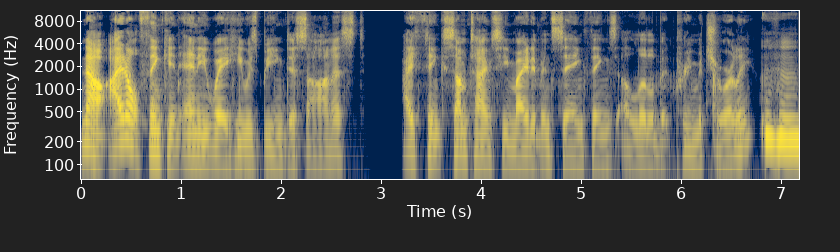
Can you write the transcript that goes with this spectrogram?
Now I don't think in any way he was being dishonest. I think sometimes he might have been saying things a little bit prematurely. Mm-hmm.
